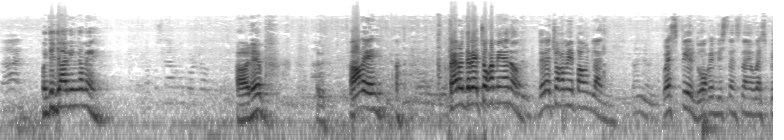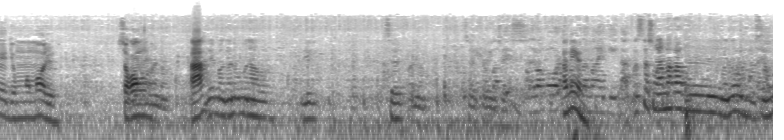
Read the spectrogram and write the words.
Saan? Magja-jogging kami. Oh, Nip. Okay. Pero diretso kami ano? Diretso kami Poundland. Westfield. Walking distance lang yung Westfield, yung mall. So kung... Ha? Hindi, mag-ano muna ako. Self, ano, self-righteous. Ano yun? Basta sumama ka kung, ano, gusto mo.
